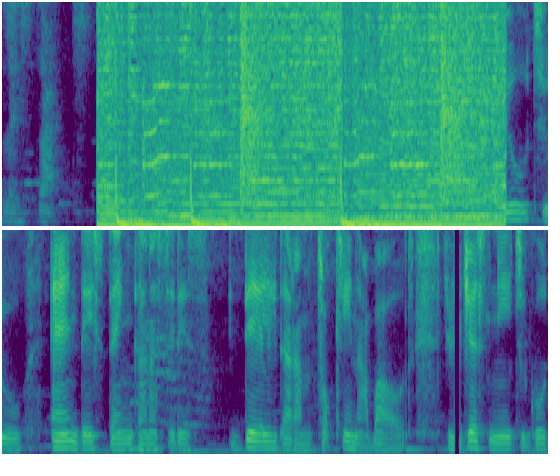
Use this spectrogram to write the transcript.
let's start earn this 10 Ghana cedis daily that I'm talking about. You just need to go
